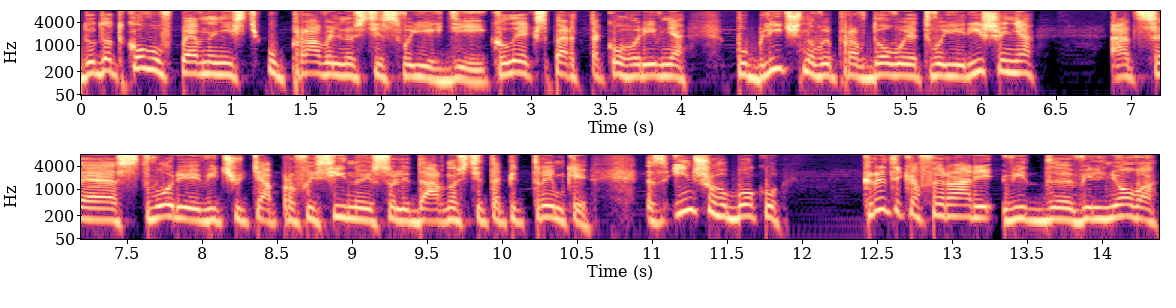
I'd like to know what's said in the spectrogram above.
додаткову впевненість у правильності своїх дій, коли експерт такого рівня публічно виправдовує твої рішення. А це створює відчуття професійної солідарності та підтримки. З іншого боку, критика Феррарі від Вільньова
